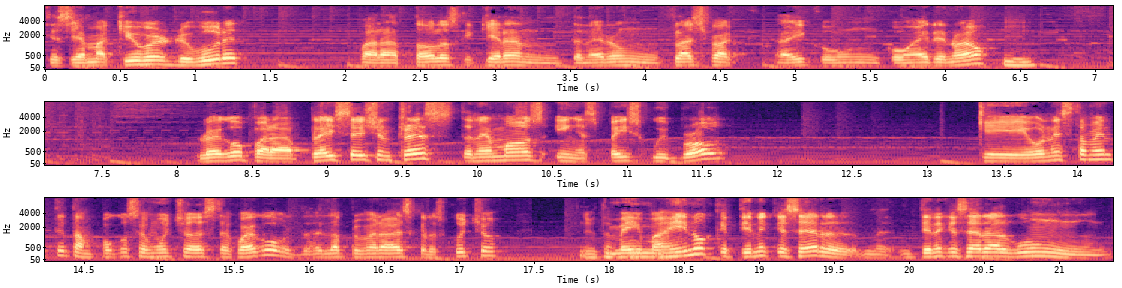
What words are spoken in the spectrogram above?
que se llama Qbert Rebooted para todos los que quieran tener un flashback ahí con, un- con aire nuevo. Luego para PlayStation 3 tenemos In Space We Brawl. Que honestamente tampoco sé mucho de este juego. Es la primera vez que lo escucho. Me imagino que tiene que ser. Tiene que ser algún.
